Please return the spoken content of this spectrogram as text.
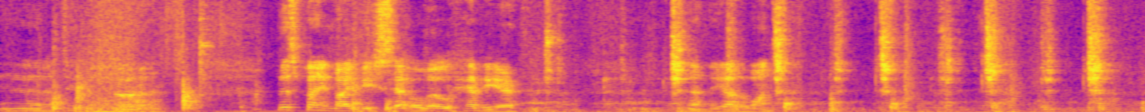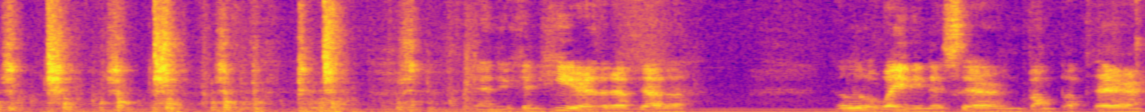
And I think I'm gonna, this plane might be set a little heavier than the other one. You can hear that I've got a, a little waviness there and bump up there.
